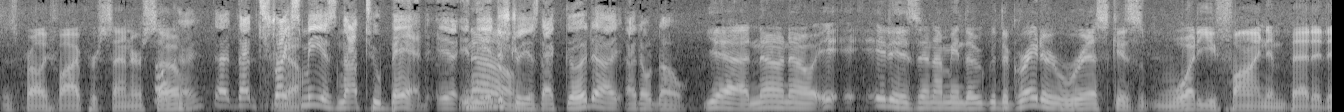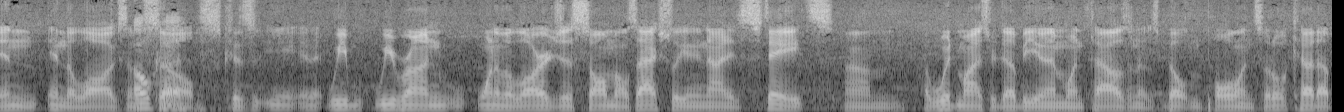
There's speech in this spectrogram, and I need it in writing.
is probably five percent or so. okay, that, that strikes Yeah. me as not too bad. In No. the industry, is that good? I, I don't know. Yeah, no, no, it, it is, and I mean, the the greater risk is what do you find embedded in in the logs themselves? Because we we run one of the largest sawmills actually in the United States, um, a Wood-Mizer WM 1000. It was built in Poland, so it'll cut up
